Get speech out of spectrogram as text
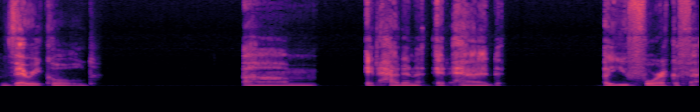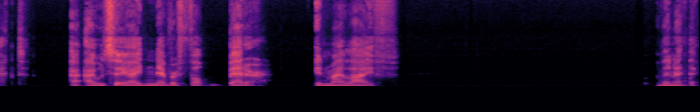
very cold, um, it had an it had a euphoric effect. I, I would say I never felt better in my life than at the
